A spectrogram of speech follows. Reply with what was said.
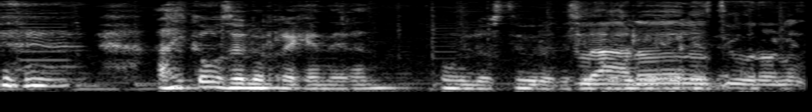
Ay, cómo se los regeneran, como los tiburones. Claro, los tiburones.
